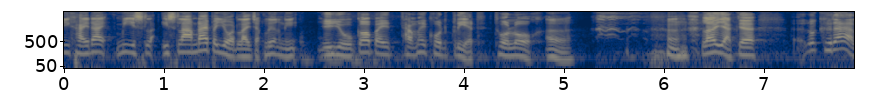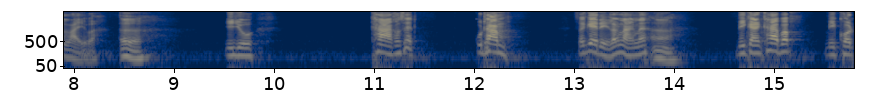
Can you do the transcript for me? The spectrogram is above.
มีใครได้มีอิสลาอิสลามได้ประโยชน์อะไรจากเรื่องนี้ อยู่ๆก็ไปทำให้คนเกลียดทั่วโลก เออ แล้วอยากจะก็คือได้อะไรวะเออ อยู่ๆฆ่าเขาเสร็จ กูทำสังเกตดิหลังๆนะ เออ มีการฆ่าปั๊บมีคน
